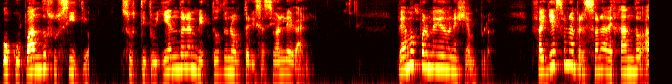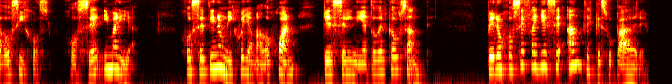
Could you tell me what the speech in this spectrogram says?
ocupando su sitio, sustituyéndola en virtud de una autorización legal. Veamos por medio de un ejemplo. Fallece una persona dejando a dos hijos, José y María. José tiene un hijo llamado Juan, que es el nieto del causante. Pero José fallece antes que su padre.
